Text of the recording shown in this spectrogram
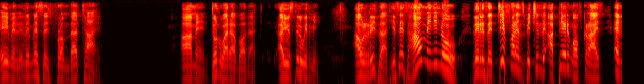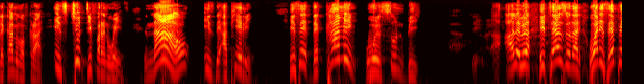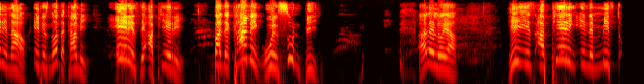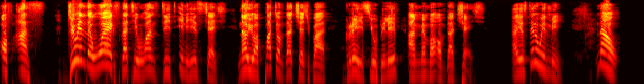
Amen. In the message from that time. Amen. Don't worry about that. Are you still with me? I will read that. He says, How many know there is a difference between the appearing of Christ and the coming of Christ? It's two different ways. Now is the appearing. He said, The coming will soon be. Uh, hallelujah. He tells you that what is happening now, it is not the coming, it is the appearing. But the coming will soon be. Hallelujah. He is appearing in the midst of us, doing the works that he once did in his church. Now you are part of that church by grace. You believe I'm member of that church. Are you still with me? Now,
